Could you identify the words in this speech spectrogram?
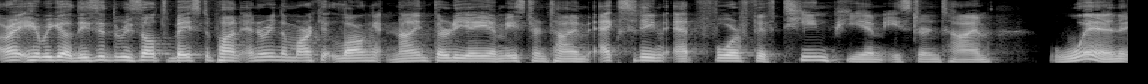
All right, here we go. These are the results based upon entering the market long at 9:30 a.m. Eastern Time, exiting at 4:15 p.m. Eastern Time when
